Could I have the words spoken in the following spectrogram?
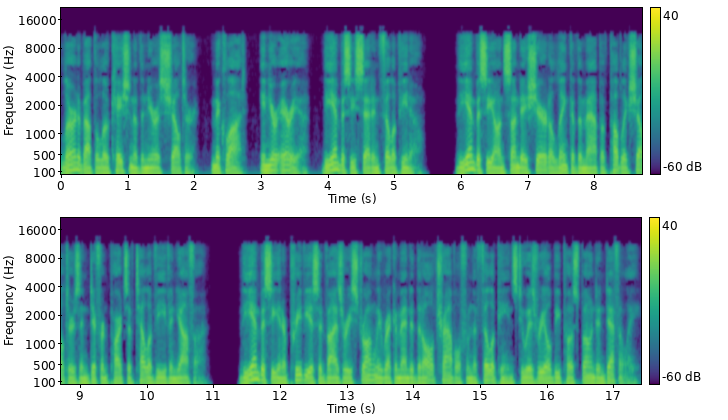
learn about the location of the nearest shelter, Miklot, in your area, the embassy said in Filipino. The embassy on Sunday shared a link of the map of public shelters in different parts of Tel Aviv and Jaffa. The embassy in a previous advisory strongly recommended that all travel from the Philippines to Israel be postponed indefinitely,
